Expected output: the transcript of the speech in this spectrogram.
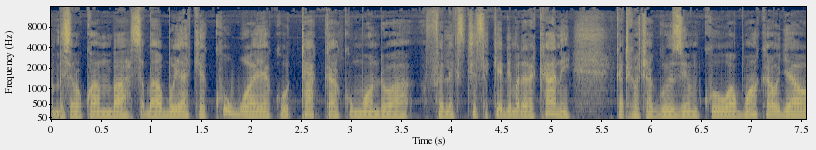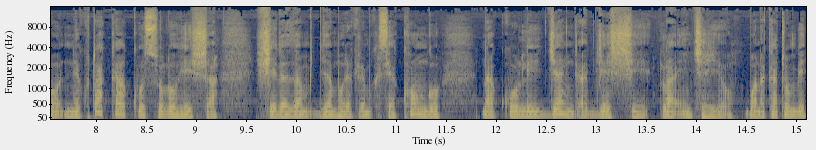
amesema kwamba sababu yake kubwa ya kutaka kumwondoa Felix Chisekedi madarakani katika uchaguzi mkuu wa mwaka ujao ni kutaka kusuluhisha shida za Jamhuri ya Kidemokrasia ya Kongo na kulijenga jeshi la nchi hiyo. Bwana Katumbi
